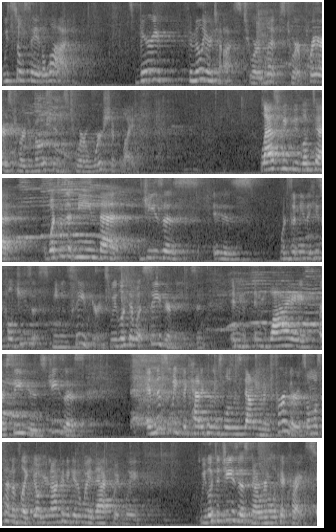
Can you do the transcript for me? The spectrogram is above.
we still say it a lot. It's very familiar to us, to our lips, to our prayers, to our devotions, to our worship life. Last week we looked at what does it mean that Jesus is, what does it mean that he's called Jesus, meaning Savior? And so we looked at what Savior means and, and, and why our Savior is Jesus. And this week the Catechism slows us down even further. It's almost kind of like, yo, you're not going to get away that quickly. We looked at Jesus, now we're going to look at Christ.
